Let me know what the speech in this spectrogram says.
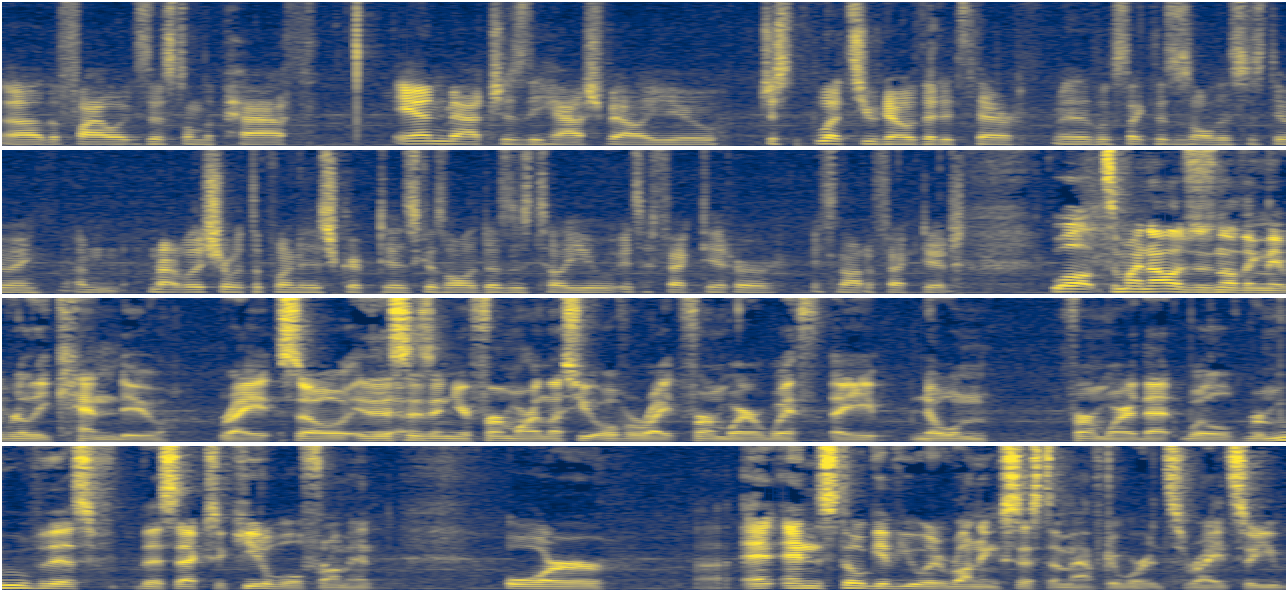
uh, the file exists on the path, and matches the hash value. Just lets you know that it's there. And it looks like this is all this is doing. I'm, I'm not really sure what the point of the script is because all it does is tell you it's affected or it's not affected. Well, to my knowledge, there's nothing they really can do, right? So this Yeah. isn't your firmware unless you overwrite firmware with a known firmware that will remove this this executable from it, or uh, and, and still give you a running system afterwards, right? So you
